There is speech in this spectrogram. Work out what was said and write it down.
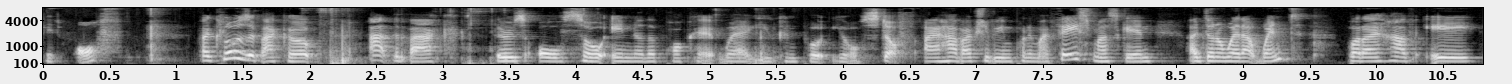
it off. If I close it back up. At the back, there's also another pocket where you can put your stuff. I have actually been putting my face mask in. I don't know where that went, but I have a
